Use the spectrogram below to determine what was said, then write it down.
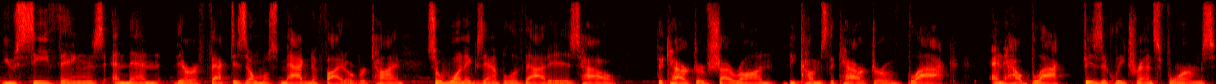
you see things and then their effect is almost magnified over time. So one example of that is how the character of Chiron becomes the character of Black and how Black physically transforms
